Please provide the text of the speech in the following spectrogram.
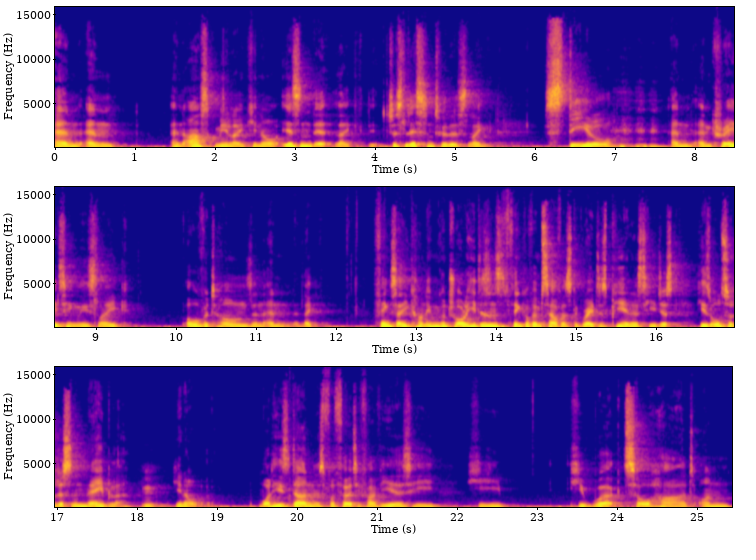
and and and ask me like you know isn't it like just listen to this like steel and and creating these like overtones and and like things that he can't even control. He doesn't think of himself as the greatest pianist. He just he's also just an enabler. Mm. You know, what he's done is for 35 years he he he worked so hard on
